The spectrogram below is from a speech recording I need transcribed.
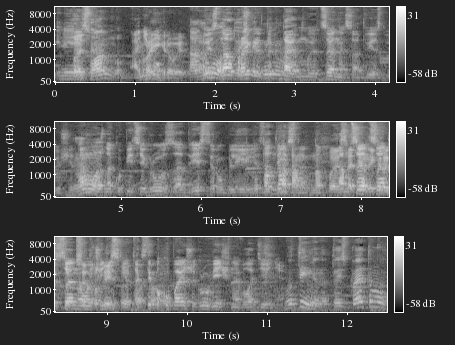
Или я не PS знаю. One Они проигрывает. А, То ну есть вот, проигрывает, так минимум. там и цены соответствующие. Ну Там вот. можно купить игру за 200 рублей или Ну, за там, 300. да, там на PS1 Там цен- игры цен- 150 цены очень низкие. Так ты покупаешь игру вечное владение. Вот именно, то есть поэтому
